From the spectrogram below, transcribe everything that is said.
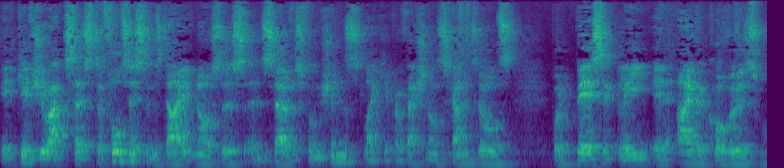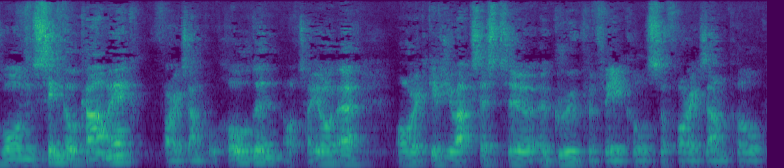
it gives you access to full systems diagnosis and service functions like your professional scan tools, but basically it either covers one single car make, for example Holden or Toyota, or it gives you access to a group of vehicles. So for example,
